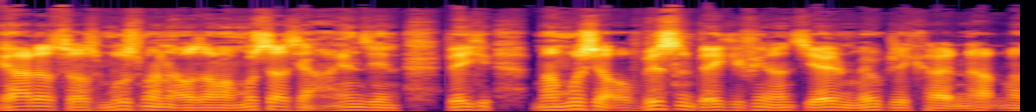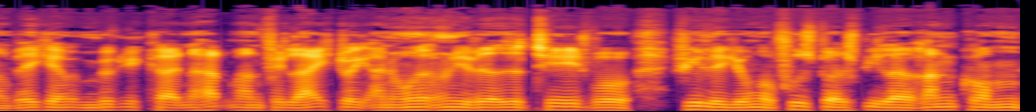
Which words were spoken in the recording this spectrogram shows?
Ja, das, das muss man auch sagen. Man muss das ja einsehen. Welche, man muss ja auch wissen, welche finanziellen Möglichkeiten hat man, welche Möglichkeiten hat man vielleicht durch eine Universität, wo viele junge Fußballspieler rankommen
